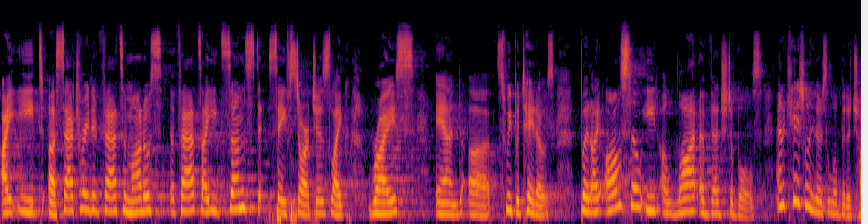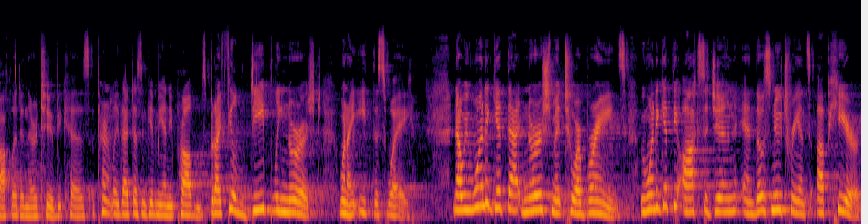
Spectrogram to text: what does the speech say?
I eat uh, saturated fats and mono fats. I eat some safe starches like rice and uh, sweet potatoes. But I also eat a lot of vegetables. And occasionally there's a little bit of chocolate in there too, because apparently that doesn't give me any problems. But I feel deeply nourished when I eat this way. Now, we want to get that nourishment to our brains. We want to get the oxygen and those nutrients up here.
